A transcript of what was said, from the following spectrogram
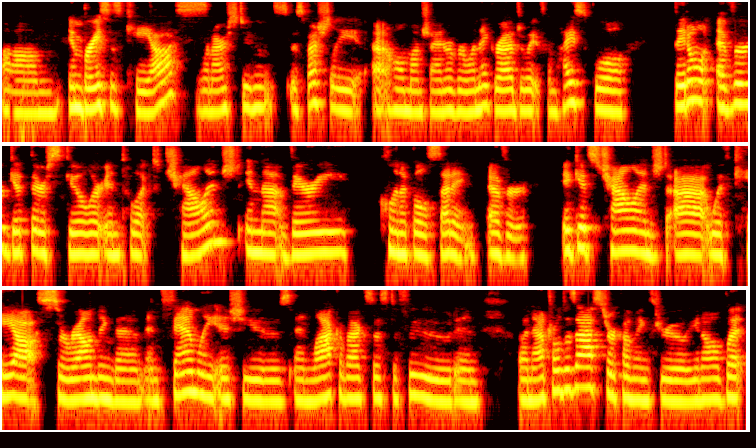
um, embraces chaos. When our students, especially at home on Cheyenne River, when they graduate from high school, they don't ever get their skill or intellect challenged in that very clinical setting ever. It gets challenged at, with chaos surrounding them and family issues and lack of access to food and a natural disaster coming through, you know, but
